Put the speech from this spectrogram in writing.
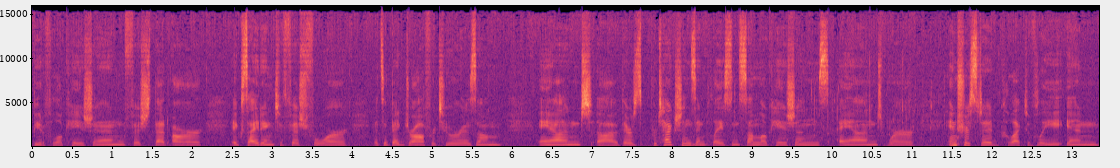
beautiful location, fish that are exciting to fish for. It's a big draw for tourism. And uh, there's protections in place in some locations, and we're interested collectively in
